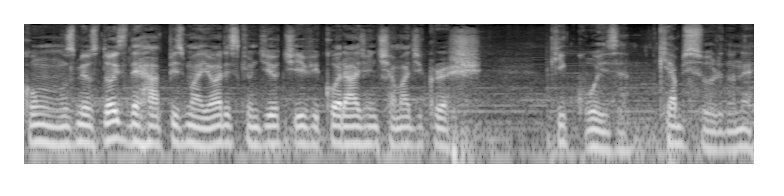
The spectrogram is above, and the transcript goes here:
com os meus dois derrapes maiores que um dia eu tive coragem de chamar de crush. Que coisa, que absurdo, né?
